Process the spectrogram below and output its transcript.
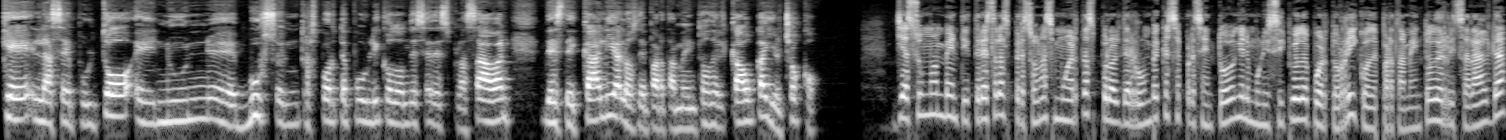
que las sepultó en un eh, bus, en un transporte público donde se desplazaban desde Cali a los departamentos del Cauca y el Chocó. Ya suman 23 las personas muertas por el derrumbe que se presentó en el municipio de Puerto Rico, departamento de Risaralda,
